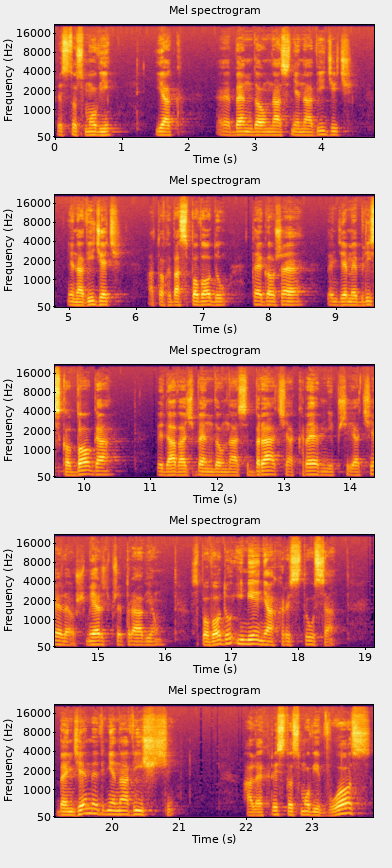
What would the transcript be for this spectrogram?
Chrystus mówi, jak e, będą nas nienawidzić, nienawidzieć, a to chyba z powodu tego, że będziemy blisko Boga, wydawać będą nas bracia, krewni, przyjaciele, o śmierć przyprawią. Z powodu imienia Chrystusa będziemy w nienawiści, ale Chrystus mówi, włos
